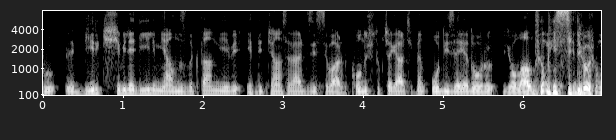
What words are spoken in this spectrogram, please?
bu bir kişi bile değilim yalnızlıktan diye bir Edip Cansever dizisi vardı. Konuştukça gerçekten o dizeye doğru yol aldığımı hissediyorum.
